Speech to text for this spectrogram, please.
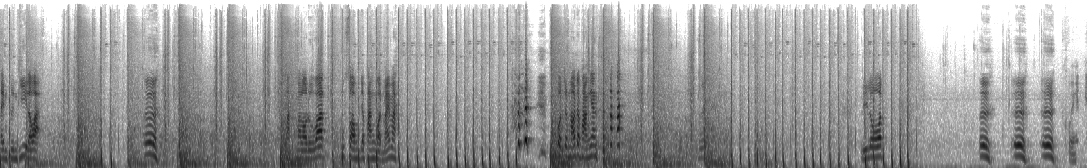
เต็มพื้นที่แล้วอะเออ มา มารอดูว่าลูกซองกูจะพังก่อนไหมมา มึงกดจนเมาส์จะพังยังเพื่อนรีโหลด เออ เออ เออเควสเอ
